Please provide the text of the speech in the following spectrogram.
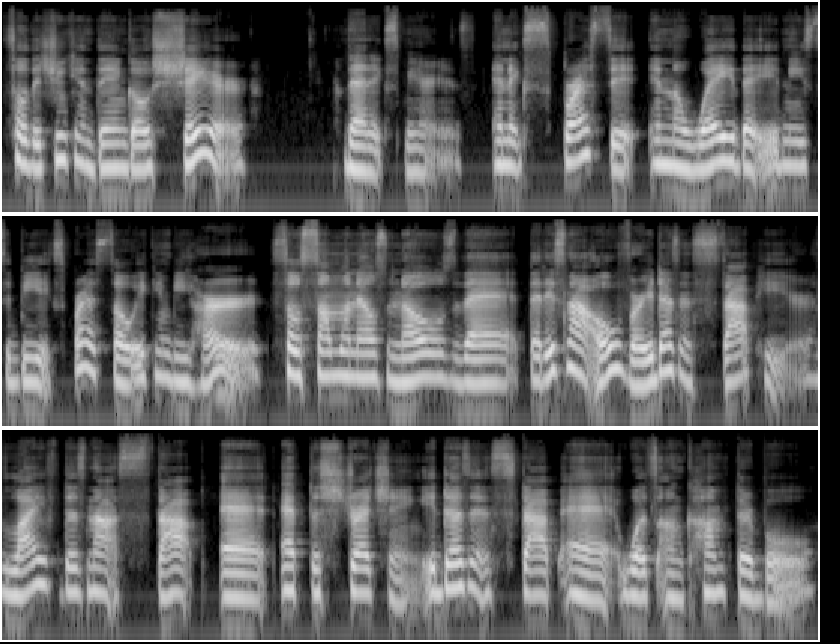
so that you can then go share that experience and express it in the way that it needs to be expressed so it can be heard. So someone else knows that that it's not over. It doesn't stop here. Life does not stop at at the stretching. It doesn't stop at what's uncomfortable.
